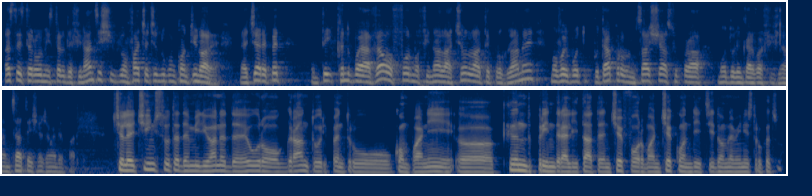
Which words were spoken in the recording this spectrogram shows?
Asta este rolul Ministerului de Finanțe și vom face acest lucru în continuare. De aceea, repet, întâi, când voi avea o formă finală a celorlalte programe, mă voi putea pronunța și asupra modului în care vor fi finanțate și așa mai departe. Cele 500 de milioane de euro granturi pentru companii, uh, când prind realitate, în ce formă, în ce condiții, domnule ministru Cățu?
